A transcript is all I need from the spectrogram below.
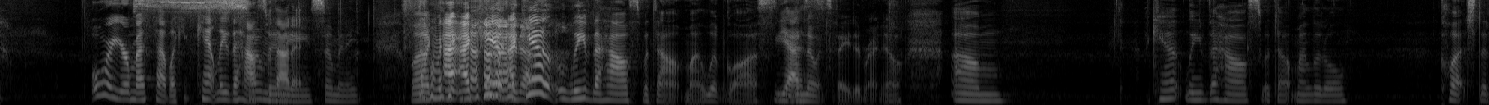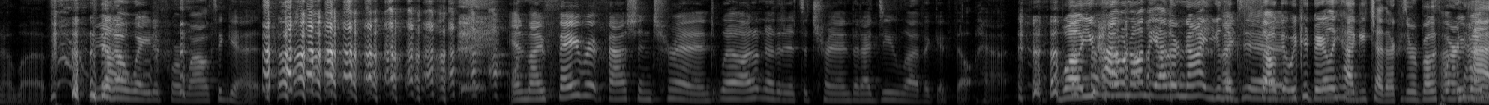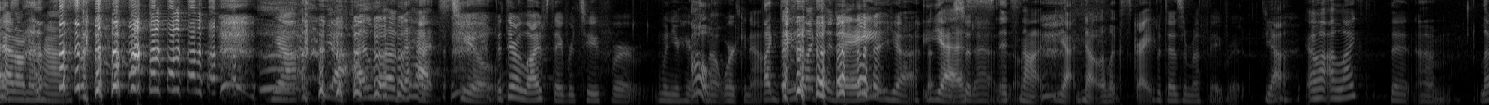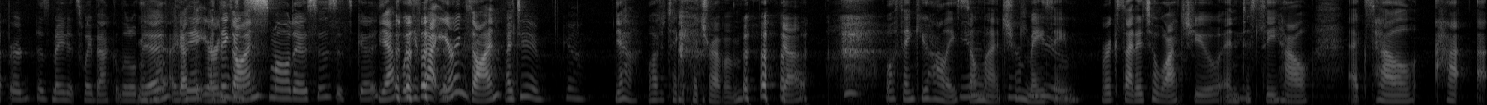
Or your must have like you can't leave the house so without many, it. So many. Well, I, many. I, I can't. I I can't leave the house without my lip gloss, Yes. even though it's faded right now. Um, I can't leave the house without my little clutch that I love that I waited for a while to get. and my favorite fashion trend. Well, I don't know that it's a trend, but I do love a good felt hat. Well, you had one on the other night. You looked so good. We could barely Thank hug you. each other because we were both uh, we wearing both hats. had on our hats. yeah. yeah, I love the hats too. But they're a lifesaver too for when your hair's Oh, not working out. like days like today. yeah. Yes, it it's not. Yeah, no, it looks great. But those are my favorite. Yeah. Oh, I like that um, leopard has made its way back a little bit. Mhm. I Got the think, I earrings think on? in small doses, it's good. Yeah, well, you've got earrings on. I do. Yeah. Yeah, we'll have to take a picture of them. Yeah. Well, thank you, Holly, so much. You're amazing. you. We're excited to watch you and to see how Exhale ha- uh,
